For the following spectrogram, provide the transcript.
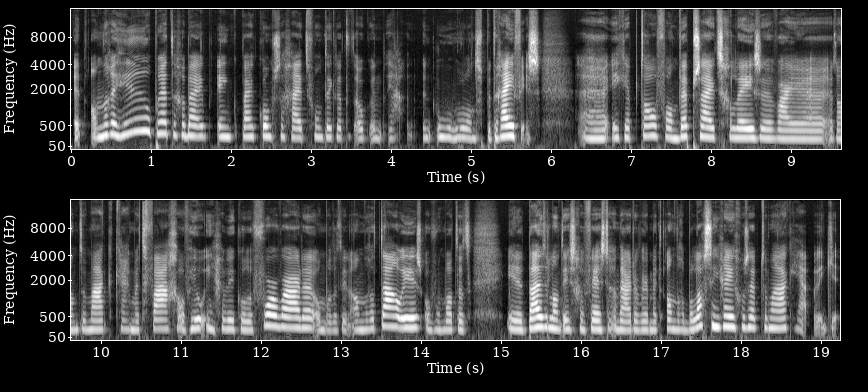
een andere heel prettige bij, bijkomstigheid vond ik dat het ook een, ja, een oer-Hollands bedrijf is. Uh, ik heb tal van websites gelezen waar je dan te maken krijgt met vage of heel ingewikkelde voorwaarden, omdat het in andere taal is of omdat het in het buitenland is gevestigd en daardoor weer met andere belastingregels hebt te maken. Ja, weet je,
